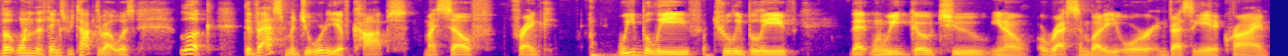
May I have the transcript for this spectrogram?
But one of the things we talked about was, look, the vast majority of cops, myself, Frank, we believe, truly believe that when we go to, you know, arrest somebody or investigate a crime,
